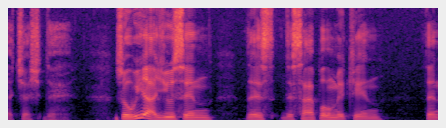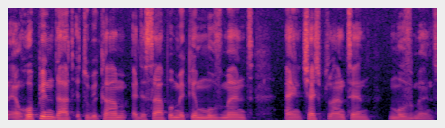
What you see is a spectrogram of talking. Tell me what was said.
a church there. So we are using this disciple making thing and hoping that it will become a disciple making movement and church planting movement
